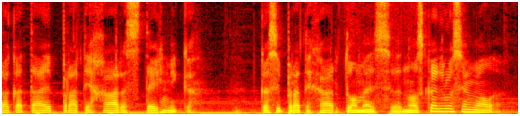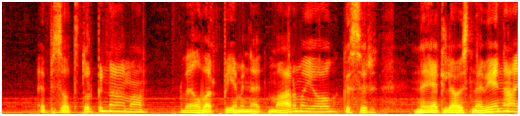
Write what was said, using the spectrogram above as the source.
tā kā tā ir pratihāras tehnika. Kas ir pratihāra, to mēs noskaidrosim vēl epizodes turpinājumā. Vēl var pieminēt marma jogu, kas ir neiekļaujas nevienā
